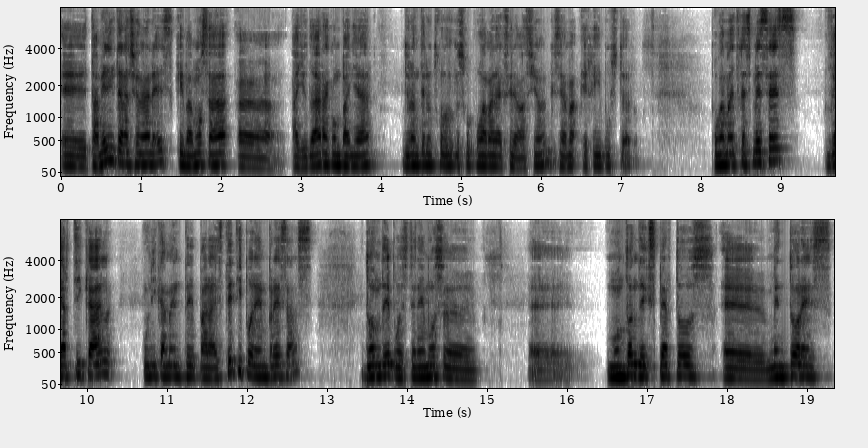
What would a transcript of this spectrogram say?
eh, también internacionales, que vamos a, a ayudar a acompañar durante nuestro, nuestro programa de aceleración que se llama EGI Booster. Programa de tres meses, vertical, únicamente para este tipo de empresas, donde pues tenemos eh, eh, un montón de expertos, eh, mentores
